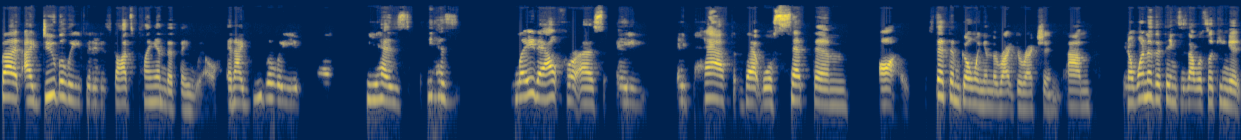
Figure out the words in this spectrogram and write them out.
But I do believe that it is God's plan that they will. And I do believe he has, he has laid out for us a, a path that will set them on, set them going in the right direction. Um, you know, one of the things is I was looking at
